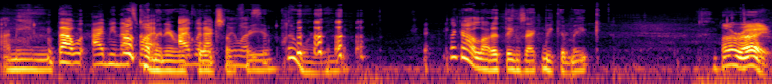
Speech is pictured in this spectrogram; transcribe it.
I mean, That w- I mean I'll that's come in and I record would actually some for listen. you. Don't worry. I got a lot of things that we could make. All right.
